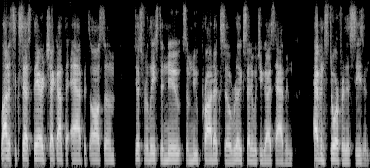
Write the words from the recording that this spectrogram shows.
A lot of success there. Check out the app; it's awesome just released a new some new products. So really excited what you guys have in have in store for this season.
